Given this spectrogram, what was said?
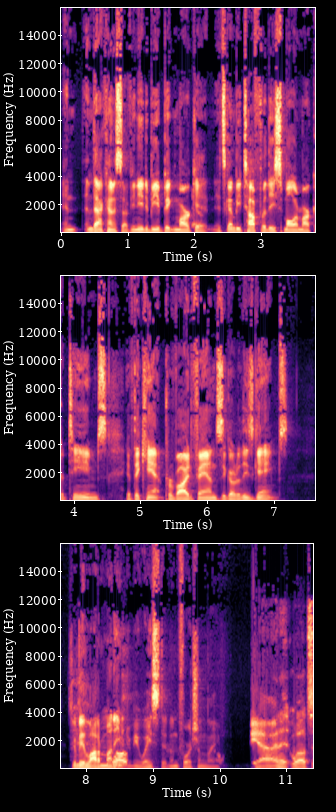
and and that kind of stuff. You need to be a big market. It's going to be tough for these smaller market teams if they can't provide fans to go to these games. It's going to be a lot of money Well- to be wasted, unfortunately. Yeah, and it, well, it's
